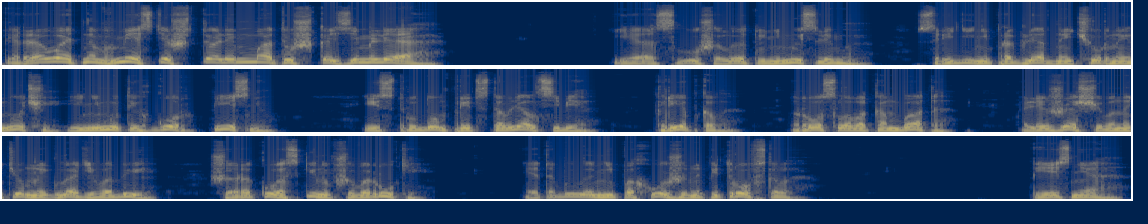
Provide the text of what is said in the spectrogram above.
Пировать нам вместе, что ли, матушка-земля!» Я слушал эту немыслимую среди непроглядной черной ночи и немытых гор песню и с трудом представлял себе крепкого, рослого комбата, лежащего на темной глади воды, широко раскинувшего руки. Это было не похоже на Петровского. Песня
